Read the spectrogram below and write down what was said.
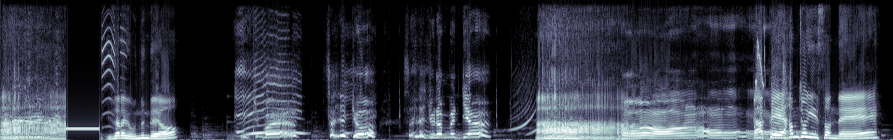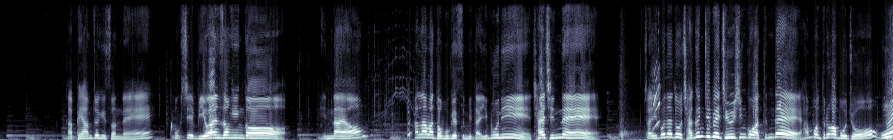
아! 이 사람이 웃는데요? 제발 살려줘. 살려주란 말이야. 아! 어... 카페에 함정이 있었네. 카페에 함정이 있었네. 혹시 미완성인 거 있나요? 하나만 더 보겠습니다. 이분이 잘 짓네. 자 이번에도 작은 집에 지으신 것 같은데 한번 들어가 보죠. 오! 야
